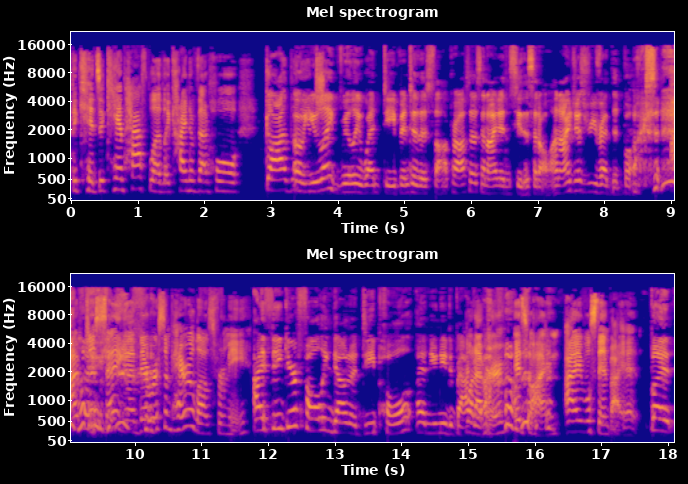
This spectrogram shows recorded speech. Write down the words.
the kids at Camp Half Blood, like kind of that whole godly. Oh, you like really went deep into this thought process, and I didn't see this at all. And I just reread the books. I'm Like- just saying that there were some parallels for me. I think you're falling down a deep hole, and you need to back Whatever, up. it's fine. I will stand by it. But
